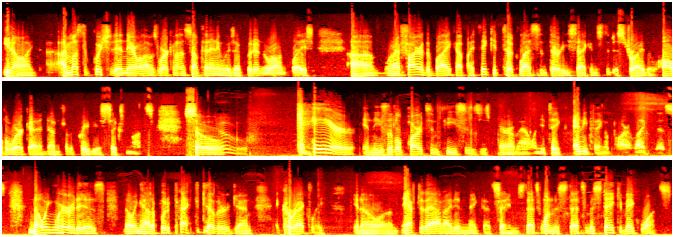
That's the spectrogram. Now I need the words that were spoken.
you know, I I must have pushed it in there while I was working on something. Anyways, I put it in the wrong place. Um, when I fired the bike up, I think it took less than thirty seconds to destroy the, all the work I had done for the previous six months. So Oh, care in these little parts and pieces is paramount when you take anything apart like this. Knowing where it is, knowing how to put it back together again correctly. You know, um, after that, I didn't make that same. That's one. Mis- that's a mistake you make once.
